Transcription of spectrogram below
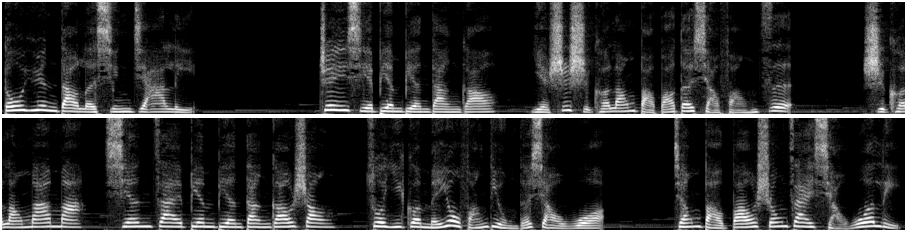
都运到了新家里。这些便便蛋糕也是屎壳郎宝宝的小房子。屎壳郎妈妈先在便便蛋糕上做一个没有房顶的小窝，将宝宝生在小窝里，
